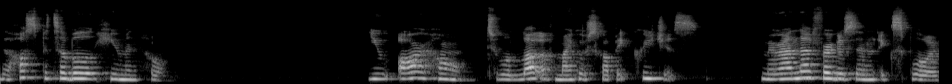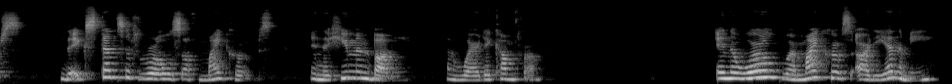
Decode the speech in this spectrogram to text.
the hospitable human home. You are home to a lot of microscopic creatures. Miranda Ferguson explores the extensive roles of microbes in the human body and where they come from. In a world where microbes are the enemy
